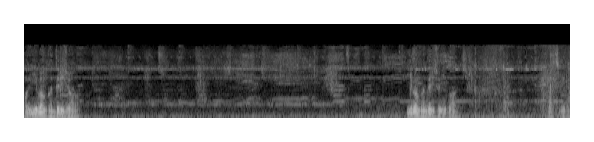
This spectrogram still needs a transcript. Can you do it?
어, 2번 건드리죠. 2번 건드리죠, 2번. 맞습니다.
